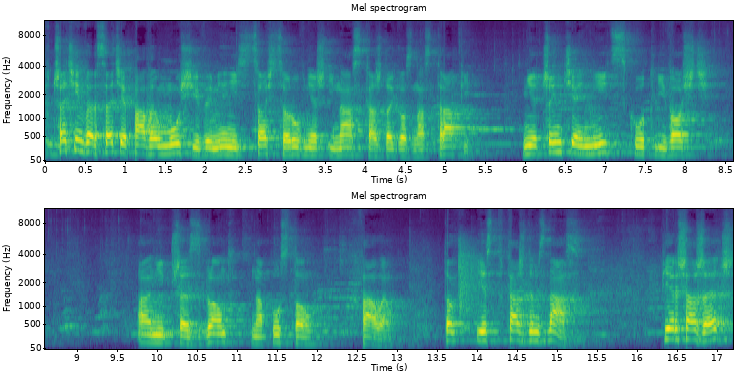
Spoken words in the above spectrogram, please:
w trzecim wersecie Paweł musi wymienić coś, co również i nas, każdego z nas trapi. Nie czyńcie nic z kłótliwości, ani przez wzgląd na pustą chwałę. To jest w każdym z nas. Pierwsza rzecz,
